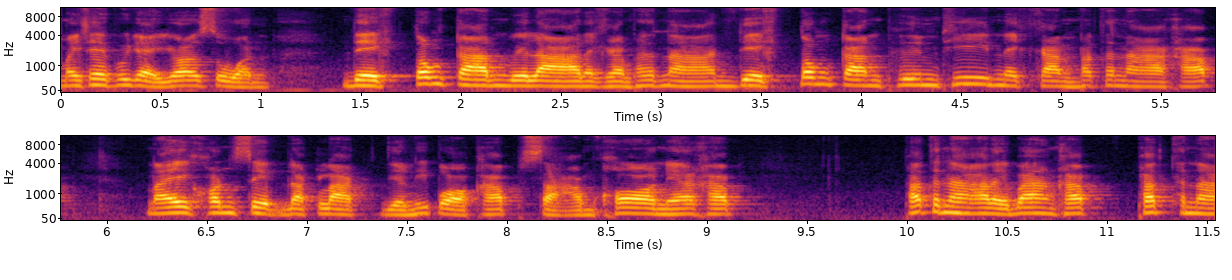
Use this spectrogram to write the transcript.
ไม่ใช่ผู้ใหญ่ย่อส่วน เด็กต้องการเวลาในการพัฒนา เด็กต้องการพื้นที่ในการพัฒนาครับ ในคอนเซปต์หลักๆ อย่างที่บอกครับ 3 ข้อเนี้ยครับ พัฒนาอะไรบ้างครับ พัฒนา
